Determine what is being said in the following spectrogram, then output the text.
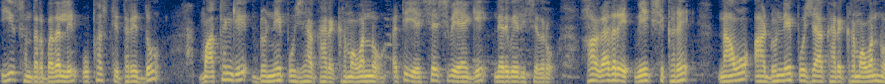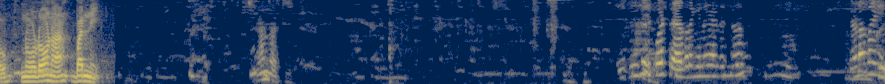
ಈ ಸಂದರ್ಭದಲ್ಲಿ ಉಪಸ್ಥಿತರಿದ್ದು, ಮಾತಂಗಿ ಡೊಣ್ಣಿ ಪೂಜಾ ಕಾರ್ಯಕ್ರಮವನ್ನು ಅತಿ ಯಶಸ್ವಿಯಾಗಿ ನೆರವೇರಿಸಿದರು. ಹಾಗಾದರೆ ವೀಕ್ಷಕರೇ, ನಾವು ಆ ಡೊಣ್ಣಿ ಪೂಜಾ ಕಾರ್ಯಕ್ರಮವನ್ನು ನೋಡೋಣ, ಬನ್ನಿ. ಅದ್ರಾಗಿನ ಹೇಳಿದ್ದು ಗಣಬಾಯಿ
